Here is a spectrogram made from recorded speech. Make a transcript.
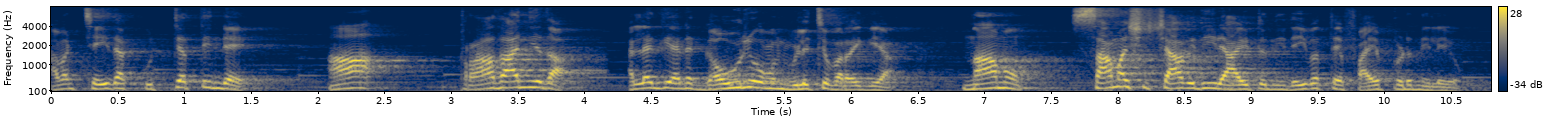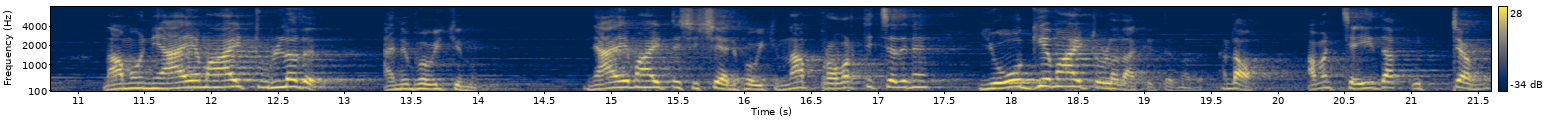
അവൻ ചെയ്ത കുറ്റത്തിന്റെ ആ പ്രാധാന്യത അല്ലെങ്കിൽ അതിന്റെ ഗൗരവം അവൻ വിളിച്ചു പറയുകയാണ് നാമോ സമശിക്ഷാവിധിയിലായിട്ട് നീ ദൈവത്തെ ഭയപ്പെടുന്നില്ലയോ? നാമോ ന്യായമായിട്ടുള്ളത് അനുഭവിക്കുന്നു. ന്യായമായിട്ട് ശിക്ഷ അനുഭവിക്കുന്നു. നാം പ്രവർത്തിച്ചതിന് യോഗ്യമായിട്ടുള്ളതാണ് കിട്ടുന്നത്. കണ്ടോ? അവൻ ചെയ്ത കുറ്റം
